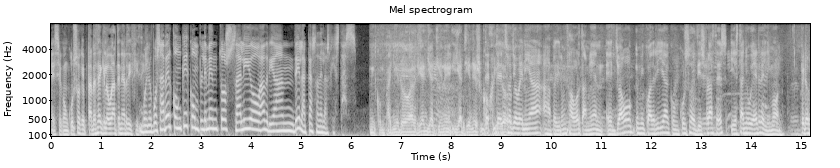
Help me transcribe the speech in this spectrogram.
ese concurso que parece que lo voy a tener difícil. Bueno, pues a ver con qué complementos salió Adrián de la casa de las fiestas. Mi compañero Adrián ya tiene, ya tiene De, escogido. de hecho, yo venía a pedir un favor también. Eh, yo hago en mi cuadrilla concurso de disfraces y este año voy a ir de limón. Pero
